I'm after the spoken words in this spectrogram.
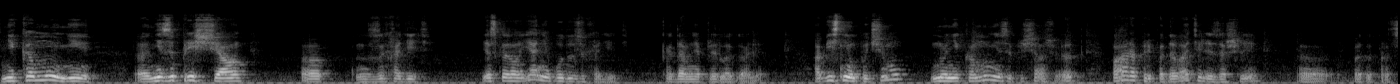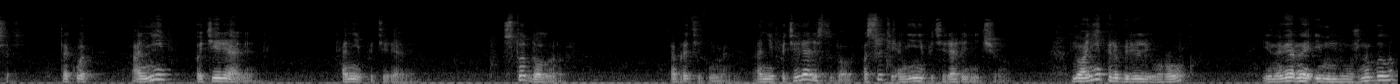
никому не, э, не запрещал э, заходить. Я сказал, я не буду заходить, когда мне предлагали. Объяснил почему, но никому не запрещал. Что вот пара преподавателей зашли э, в этот процесс. Так вот, они потеряли, они потеряли 100 долларов. Обратите внимание, они потеряли 100 долларов. По сути, они не потеряли ничего. Но они приобрели урок, и, наверное, им нужно было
